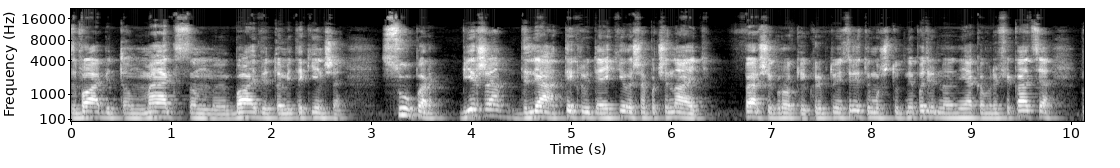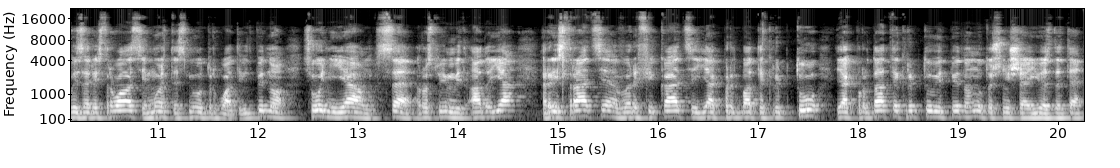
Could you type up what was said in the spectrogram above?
з Бабітом, Мексом, Байбітом і таке інше. Супер біржа для тих людей, які лише починають перші кроки в криптоіндустрії, тому що тут не потрібна ніяка верифікація. Ви зареєструвалися і можете сміло торгувати. Відповідно, сьогодні я вам все розповім від А до Я. Реєстрація, верифікація, як придбати крипту, як продати крипту, відповідно, ну точніше USDT,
